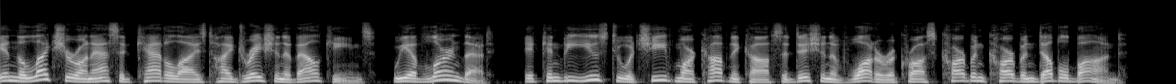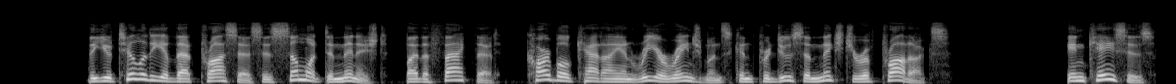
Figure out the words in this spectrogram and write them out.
In the lecture on acid catalyzed hydration of alkenes, we have learned that it can be used to achieve Markovnikov's addition of water across carbon-carbon double bond. The utility of that process is somewhat diminished by the fact that carbocation rearrangements can produce a mixture of products. In cases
